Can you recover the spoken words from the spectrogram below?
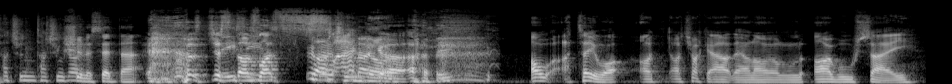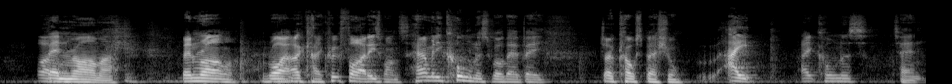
Touch and touch and go. Shouldn't have said that. I was just, He's- I was like, he's such a Saka. Oh, I tell you what, I'll, I'll chuck it out there, and I'll I will say Benrahma. Ben Rama. Right. Okay. Quick fire these ones. How many corners will there be? Joe Cole special. Eight. Eight corners. Ten.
